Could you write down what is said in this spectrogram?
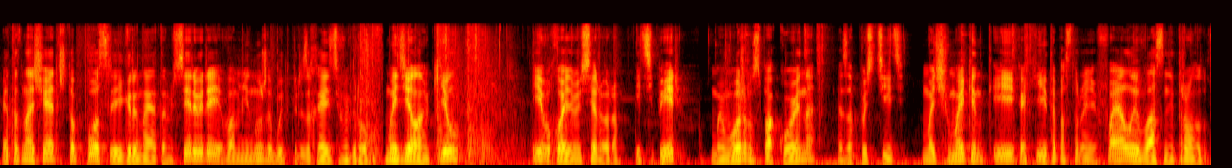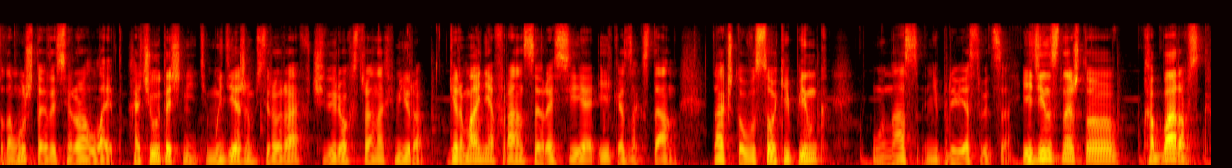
это означает, что после игры на этом сервере вам не нужно будет перезаходить в игру. Мы делаем kill и выходим из сервера. И теперь мы можем спокойно запустить матчмейкинг и какие-то посторонние файлы вас не тронут, потому что это сервер Light. Хочу уточнить, мы держим сервера в четырех странах мира. Германия, Франция, Россия и Казахстан. Так что высокий пинг у нас не приветствуется. Единственное, что Хабаровск,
